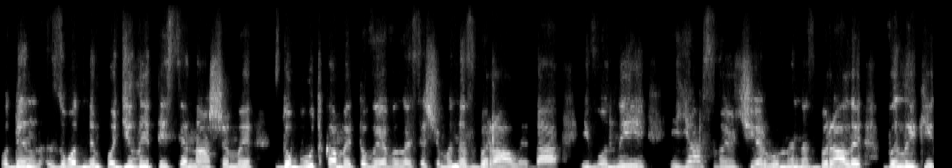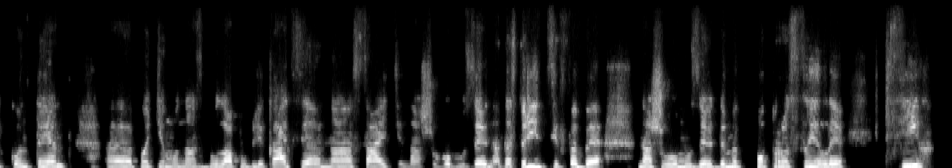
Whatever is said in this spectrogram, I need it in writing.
один з одним поділитися нашими здобутками, то виявилося, що ми назбирали. Да? І вони, і я в свою чергу, ми назбирали великий контент. Е, Потім у нас була публікація на сайті нашого музею, на- на сторінці ФБ нашого музею, де ми попросили всіх,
